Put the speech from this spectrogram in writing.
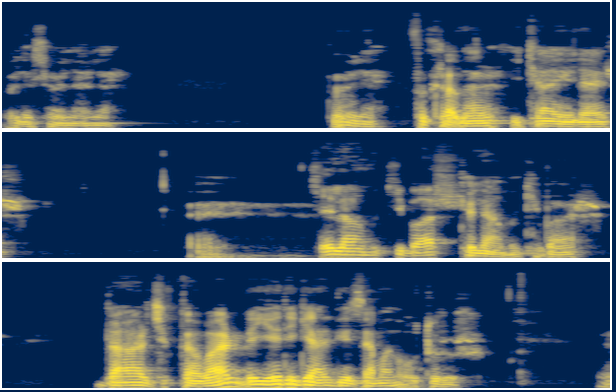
Öyle söylerler. Böyle fıkralar, hikayeler. E, kelamı kibar. Kelamı kibar. Dağarcıkta var ve yeri geldiği zaman oturur. Ee,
